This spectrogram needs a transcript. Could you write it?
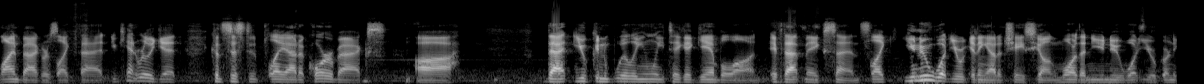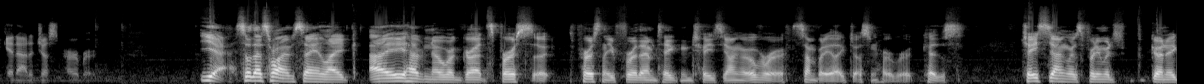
linebackers like that. You can't really get consistent play out of quarterbacks uh, that you can willingly take a gamble on, if that makes sense. Like you knew what you were getting out of Chase Young more than you knew what you were going to get out of Justin Herbert. Yeah, so that's why I'm saying like I have no regrets pers- personally for them taking Chase Young over somebody like Justin Herbert because Chase Young was pretty much going to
